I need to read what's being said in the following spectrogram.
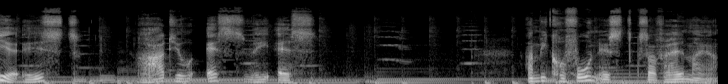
Hier ist Radio SWS. Am Mikrofon ist Xaver Hellmeier.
